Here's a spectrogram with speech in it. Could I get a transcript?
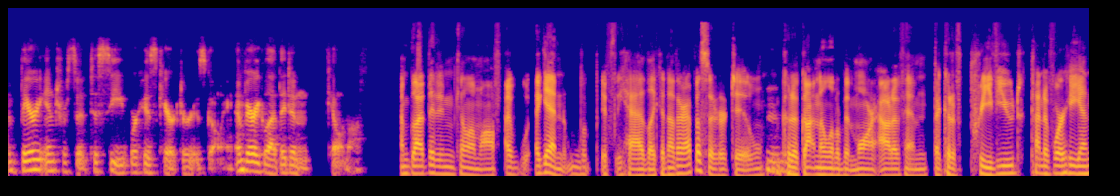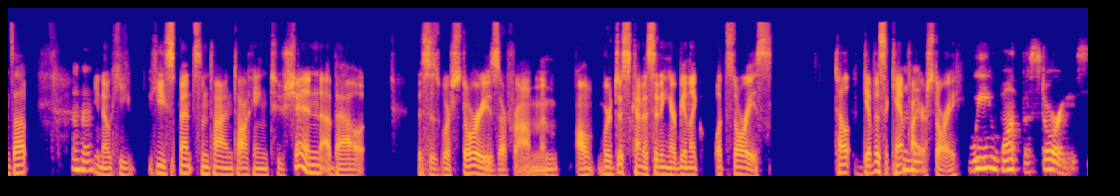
I'm very interested to see where his character is going. I'm very glad they didn't kill him off. I'm glad they didn't kill him off. I again, if we had like another episode or 2 we Mhm. could have gotten a little bit more out of him that could have previewed kind of where he ends up. Mhm. You know, he he spent some time talking to Shin about this is where stories are from, and all, we're just kind of sitting here being like, "What stories? Tell, give us a campfire story, We want the stories.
